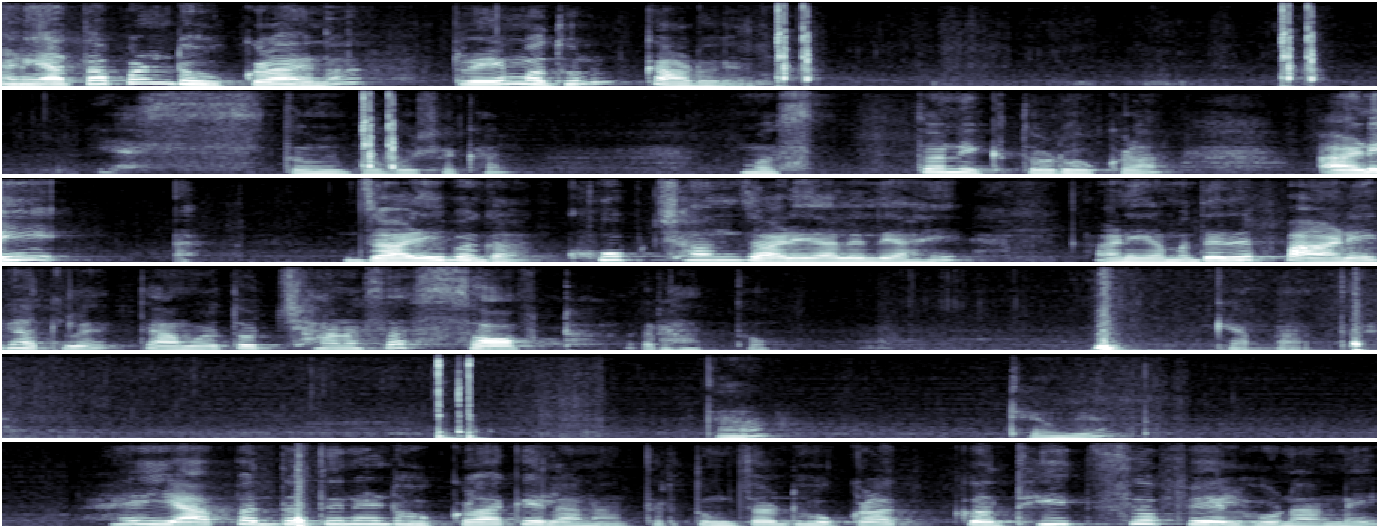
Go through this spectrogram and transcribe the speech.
आणि आता आपण ढोकळा आहे ना ट्रेमधून काढूयात. येस तुम्ही बघू शकाल. मस्त निघतो ढोकळा. आणि जाळी बघा खूप छान जाळी आलेली आहे. आणि यामध्ये जे पाणी घातलं आहे त्यामुळे तो छान असा सॉफ्ट राहतो. क्या बात आहे ठेवूयात. हे या पद्धतीने ढोकळा केला ना तर तुमचा ढोकळा कधीच फेल होणार नाही.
